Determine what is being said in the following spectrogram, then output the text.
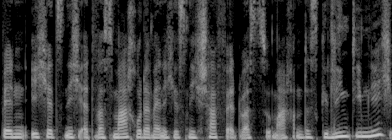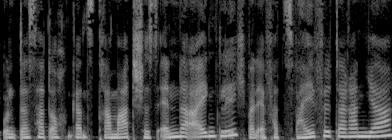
wenn ich jetzt nicht etwas mache oder wenn ich es nicht schaffe, etwas zu machen. Das gelingt ihm nicht und das hat auch ein ganz dramatisches Ende eigentlich, weil er verzweifelt daran ja.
